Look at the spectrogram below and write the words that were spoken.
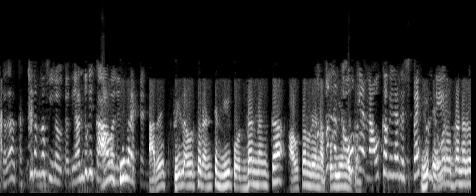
కదా ఖచ్చితంగా ఫీల్ అవుతది. అందుకే పెట్టాను అరే ఫీల్ అవుతారు అంటే నీకు వద్దన్నాక అవసరం లేనప్పుడు ఓకే అన్న ఒకవేళ రెస్పెక్ట్ ఎవరు వద్దన్నారు?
